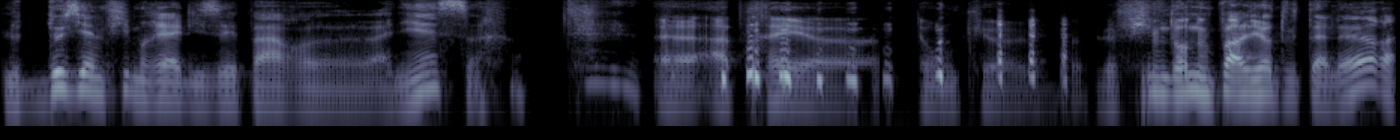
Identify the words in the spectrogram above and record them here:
le deuxième film réalisé par euh, Agnès, euh, après euh, donc, le film dont nous parlions tout à l'heure,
